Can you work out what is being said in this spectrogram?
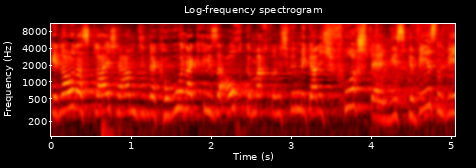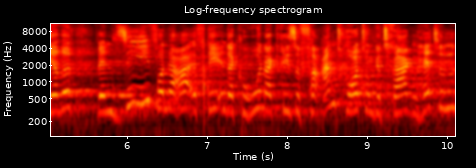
Genau das Gleiche haben Sie in der Corona-Krise auch gemacht. Und ich will mir gar nicht vorstellen, wie es gewesen wäre, wenn Sie von der AfD in der Corona-Krise Verantwortung getragen hätten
